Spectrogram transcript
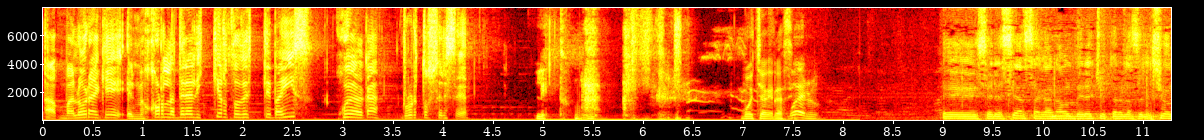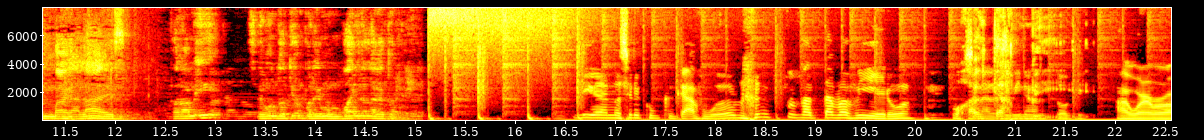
ah, valora que el mejor lateral izquierdo de este país juega acá, Roberto Cerecea. Listo. Muchas gracias. Bueno, Eh, Cerecea ha ganado el derecho de estar en la selección. Magaláes. Para mí, segundo tiempo haremos un baile a la católica. Liga de las Naciones con CACAF, weón. Fantasma Figueroa. Ojalá eliminen al toque. A huevo.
